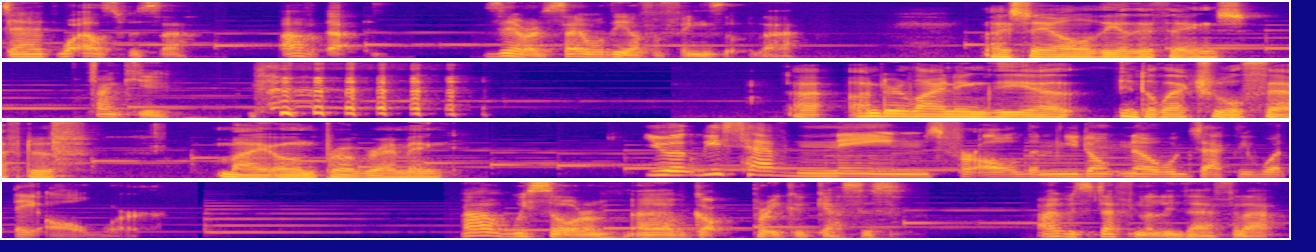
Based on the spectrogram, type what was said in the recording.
dead. What else was there? Uh, uh, zero. Say all the other things that were there. I say all of the other things, Thank you. uh, underlining the uh, intellectual theft of my own programming. you at least have names for all of them. You don't know exactly what they all were. Oh, we saw them. Uh, we got pretty good guesses. I was definitely there for that.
